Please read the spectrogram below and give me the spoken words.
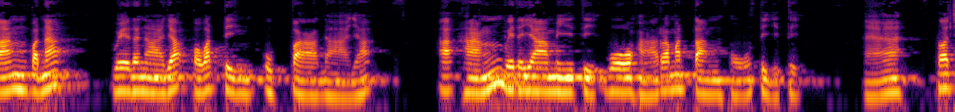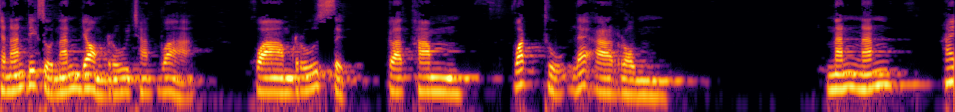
ตังปณะ เวทนายะปวัตติง อุปปาดายะอหังเวทยามีติโวหารมัตตังโหติตินะเพราะฉะนั้นภิกษุนั้นย่อมรู้ชัดว่า ความรู้สึกกระทำวัตถุและอารมณ์ นั้นๆให้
